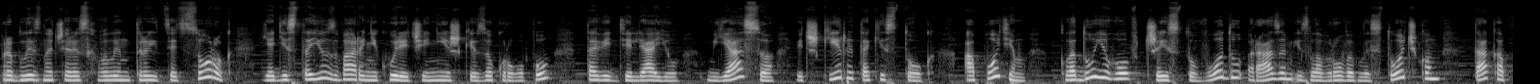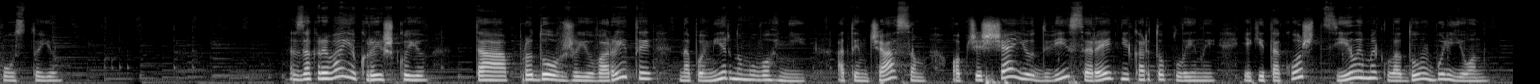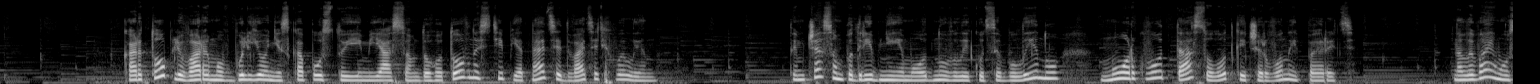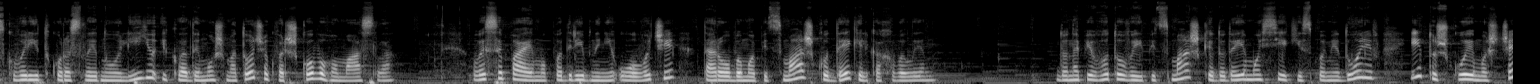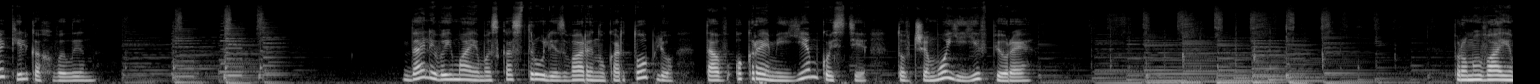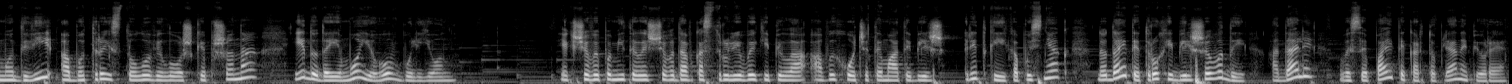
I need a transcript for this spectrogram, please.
Приблизно через хвилин 30-40 я дістаю зварені курячі ніжки з окропу та відділяю м'ясо від шкіри та кісток, а потім кладу його в чисту воду разом із лавровим листочком та капустою. Закриваю кришкою та продовжую варити на помірному вогні, а тим часом обчищаю дві середні картоплини, які також цілими кладу в бульйон. Картоплю варимо в бульйоні з капустою і м'ясом до готовності 15-20 хвилин. Тим часом подрібнюємо одну велику цибулину, моркву та солодкий червоний перець. Наливаємо у сковорідку рослинну олію і кладемо шматочок вершкового масла. Висипаємо подрібнені овочі та робимо підсмажку декілька хвилин. До напівготової підсмажки додаємо сік із помідорів і тушкуємо ще кілька хвилин. Далі виймаємо з каструлі зварену картоплю та в окремій ємкості товчемо її в пюре. Промиваємо 2 або 3 столові ложки пшона і додаємо його в бульйон. Якщо ви помітили, що вода в каструлі википіла, а ви хочете мати більш рідкий капусняк, додайте трохи більше води, а далі висипайте картопляне пюре.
